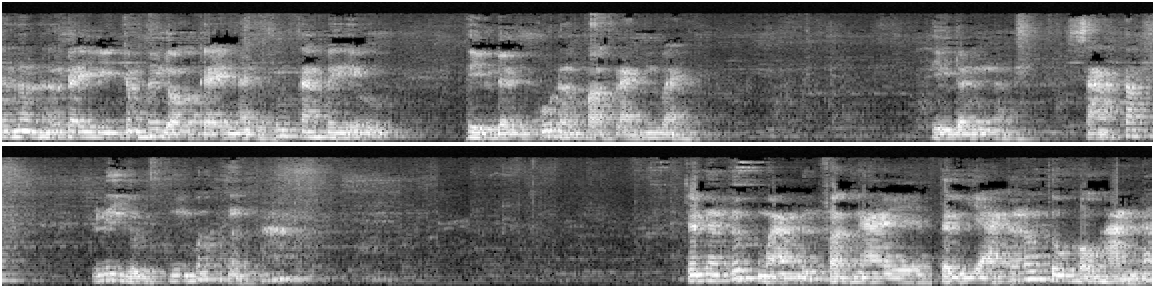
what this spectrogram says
Cho nên ở đây trong cái đoạn kệ này chúng ta phải hiểu thiền định của đời Phật là như vậy thiền định là xả tâm ly dục ly bất thiện pháp. Cho nên lúc mà đức phật ngài từ giả cái lối tu khổ hạnh đó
